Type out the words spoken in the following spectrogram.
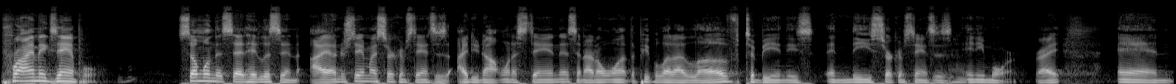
prime example. Someone that said, "Hey, listen, I understand my circumstances. I do not want to stay in this, and I don't want the people that I love to be in these in these circumstances mm-hmm. anymore." Right? And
